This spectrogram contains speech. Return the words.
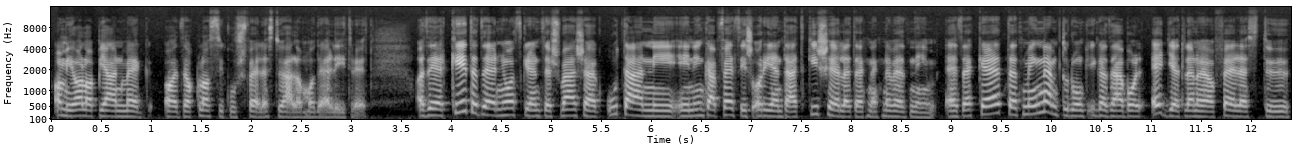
ami alapján meg az a klasszikus fejlesztő állam modell létrejött. Azért 2008-9-es válság utáni én inkább orientált kísérleteknek nevezném ezeket, tehát még nem tudunk igazából egyetlen olyan fejlesztő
